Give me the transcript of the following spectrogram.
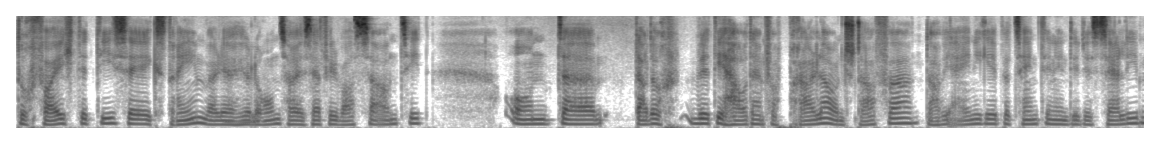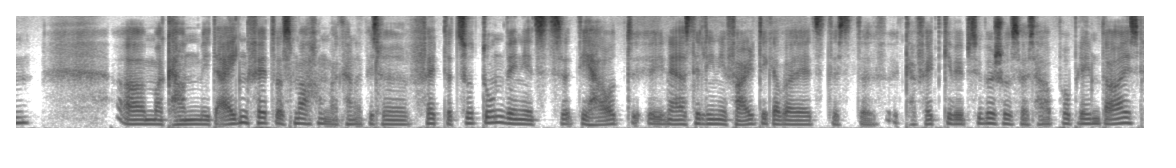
durchfeuchtet diese extrem, weil ja Hyaluronsäure sehr viel Wasser anzieht Und äh, dadurch wird die Haut einfach praller und straffer. Da habe ich einige Patientinnen, die das sehr lieben. Äh, man kann mit Eigenfett was machen, man kann ein bisschen Fett dazu tun, wenn jetzt die Haut in erster Linie faltig, aber jetzt das, der, kein Fettgewebsüberschuss als Hauptproblem da ist,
